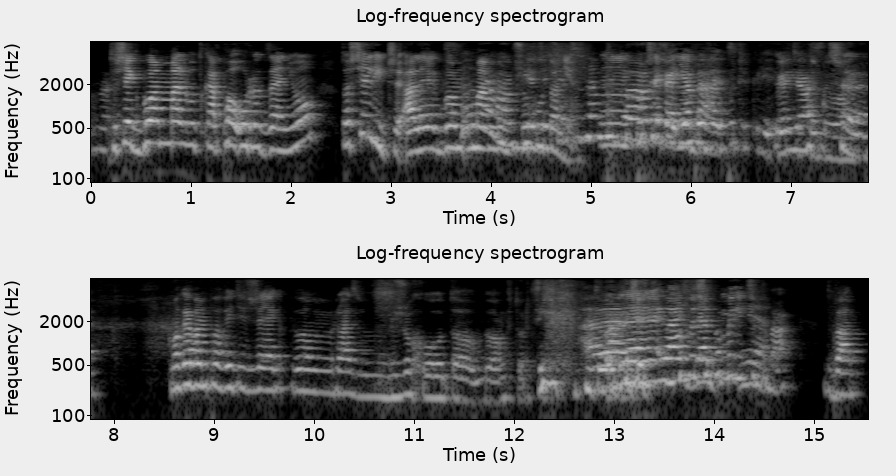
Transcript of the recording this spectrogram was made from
Ona... Przecież jak byłam malutka po urodzeniu, to się liczy, ale jak byłam u mamy w brzuchu, to nie. Mm, poczekaj, ja będę. Poczekaj, ja to było? strzelę. Mogę wam powiedzieć, że jak byłam raz w brzuchu, to byłam w Turcji. Ale, Ale można się pomylić nie. czy dwa. Dwa.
